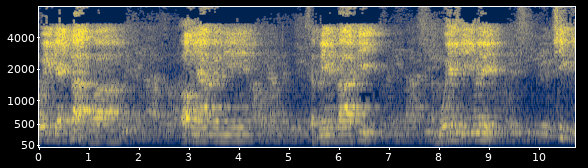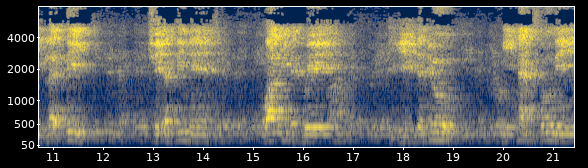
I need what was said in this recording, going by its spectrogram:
ဝိကြိုင်လှစွာကောင်းရာမမြင်သပင်သာတိအမွေရှိ၍ရှိသည့်လက်သည်ခြေအတိနှင့်ဝါလိတဲ့တွေအည်တစ်မျိုးညီနံ့ဆိုသည်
